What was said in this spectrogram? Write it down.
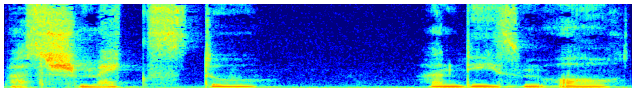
Was schmeckst du an diesem Ort?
